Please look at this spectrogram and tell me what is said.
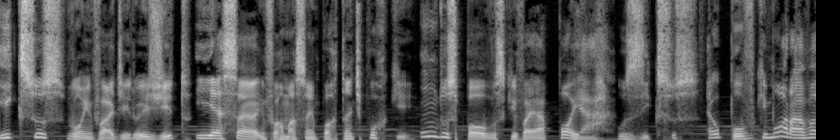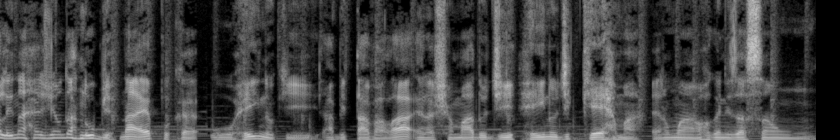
Ixos vão invadir o Egito. E essa informação é importante porque um dos povos que vai apoiar os Ixos é o povo que morava ali na região da Núbia. Na época, o reino que habitava lá era chamado de Reino de Kerma. Era uma organização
